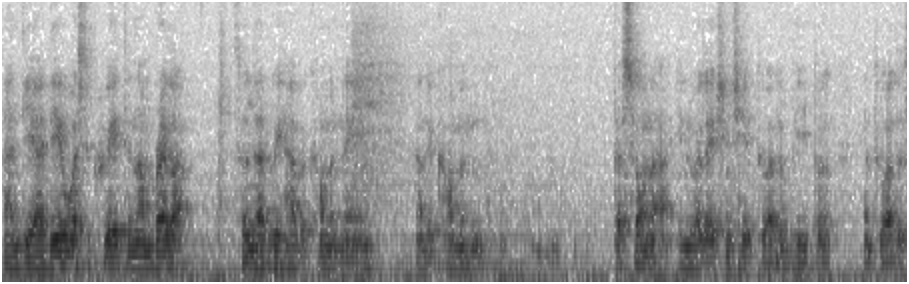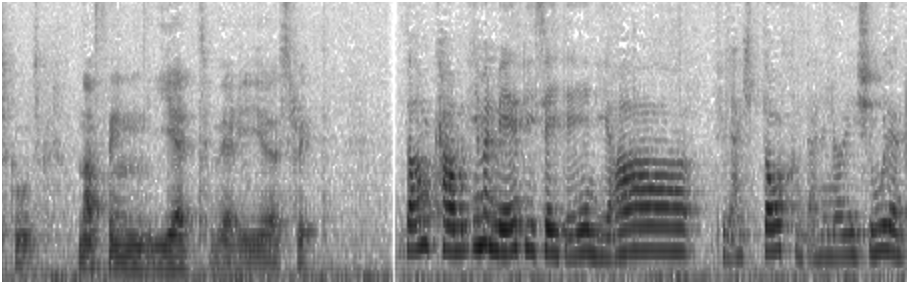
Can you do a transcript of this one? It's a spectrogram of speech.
And the idea was to create an umbrella so that Mhm. we have a common name and a common persona in relationship to other people and to other schools. Nothing yet very uh, strict. Dann kamen immer mehr diese Ideen, ja, vielleicht doch und eine neue Schule. Und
